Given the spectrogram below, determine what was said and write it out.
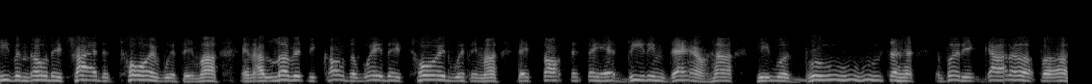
Even though they tried to toy with him. Uh, and I love it because the way they toyed with him, uh, they thought that they had beat him down. He was bruised, uh, but he got up. Uh,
